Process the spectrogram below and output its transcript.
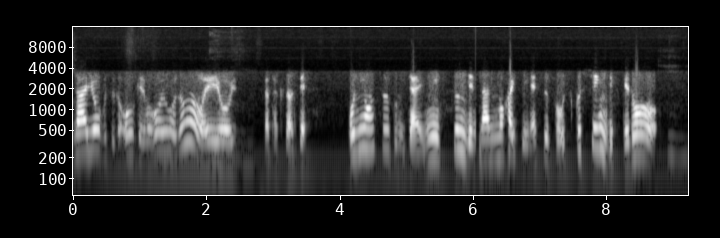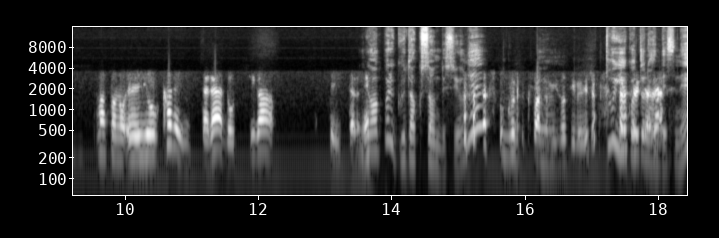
内容物が多ければ多いほど栄養がたくさんあってオニオンスープみたいに澄んで何も入っていないスープは美しいんですけど、うん。まあ、その栄養価で言ったらどっちがって言ったらねやっぱり具沢山ですよね。具だくさんの味噌汁でしょ。ということなんですね。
